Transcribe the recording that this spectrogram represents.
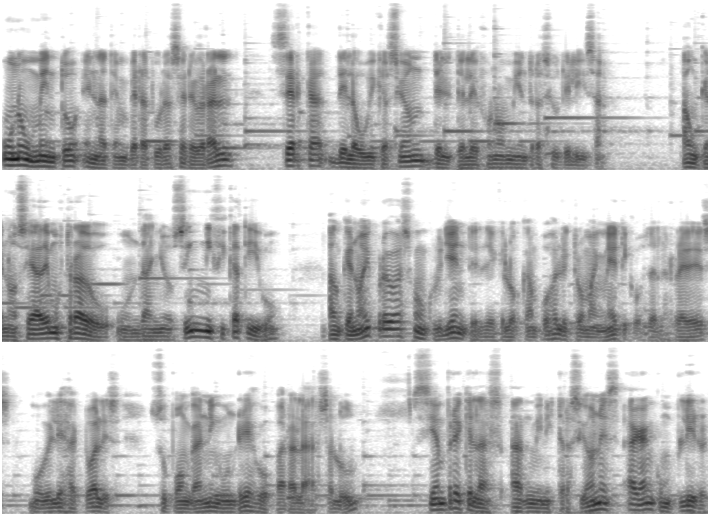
un aumento en la temperatura cerebral cerca de la ubicación del teléfono mientras se utiliza. Aunque no se ha demostrado un daño significativo, aunque no hay pruebas concluyentes de que los campos electromagnéticos de las redes móviles actuales supongan ningún riesgo para la salud, siempre que las administraciones hagan cumplir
